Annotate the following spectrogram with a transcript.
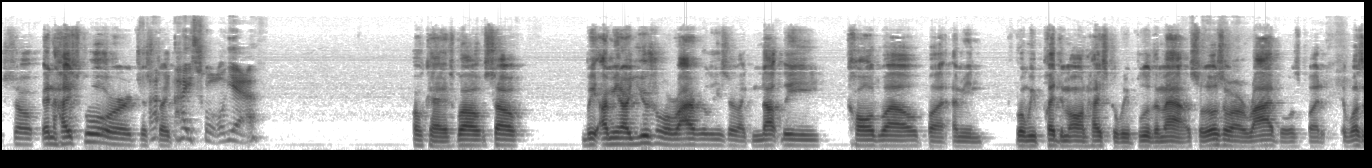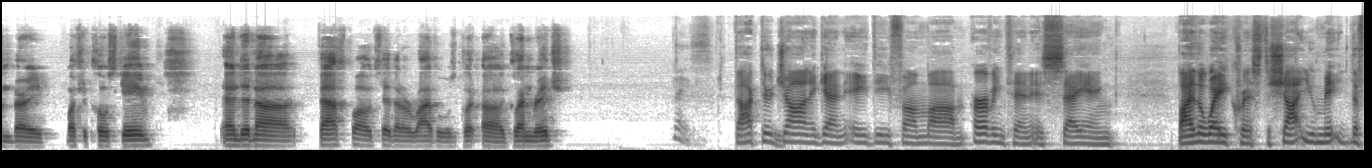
so in high school or just Uh, like high school, yeah. Okay, well, so we, I mean, our usual rivalries are like Nutley, Caldwell, but I mean, when we played them all in high school, we blew them out. So those are our rivals, but it wasn't very much a close game. And in uh, basketball, I would say that our rival was Glen, uh, Glen Ridge. Nice. Dr. John, again, AD from um, Irvington, is saying, by the way, Chris, the shot you made, the,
